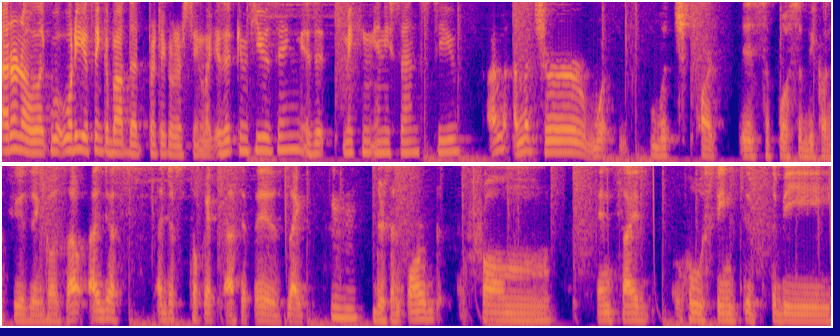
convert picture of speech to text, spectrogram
I don't know. Like, what, what do you think about that particular scene? Like, is it confusing? Is it making any sense to you? I'm, I'm not sure what which part is supposed to be confusing because I, I just I just took it as it is. Like hmm there's an orb from inside who seemed to, to be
